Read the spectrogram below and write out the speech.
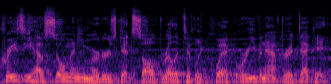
Crazy how so many murders get solved relatively quick or even after a decade,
